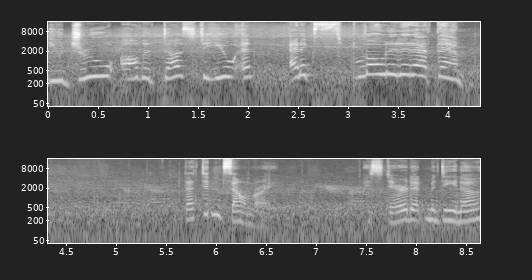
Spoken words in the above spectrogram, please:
you drew all the dust to you and, and exploded it at them. That didn't sound right. I stared at Medina,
